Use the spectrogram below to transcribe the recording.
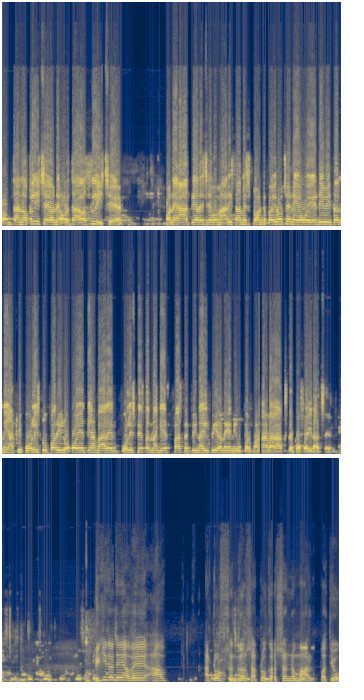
અડધા નકલી છે અને અડધા અસલી છે. અને અત્યારે જે મારી સામે સ્ટન્ટ કર્યો છે ને એવો એ ડિવિઝનની આખી પોલીસ ઉપર ઈ લોકોએ ત્યાં બારે પોલીસ સ્ટેશન ના ગેસ પાસે ફિનાઇલ પી અને એની ઉપર પણ આવા આક્ષેપો કર્યા છે. નિકિતા દે હવે આ આટલો સંઘર્ષ આટલો ઘર્ષણનો માર્ગ પત્યો.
